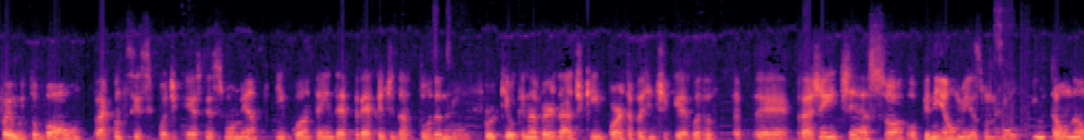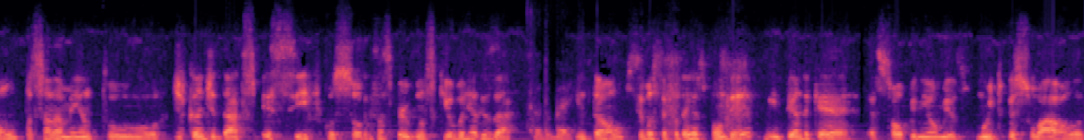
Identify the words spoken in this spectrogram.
foi muito bom para acontecer esse podcast nesse momento, enquanto ainda é pré-candidatura, né? Sim. Porque o que na verdade que importa pra gente aqui agora, é, pra gente é só opinião mesmo, né? Sim. Então não um posicionamento de candidato específico sobre essas perguntas que eu vou realizar. Tudo bem. Então, se você puder responder, entenda que é, é só opinião mesmo, muito pessoal,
